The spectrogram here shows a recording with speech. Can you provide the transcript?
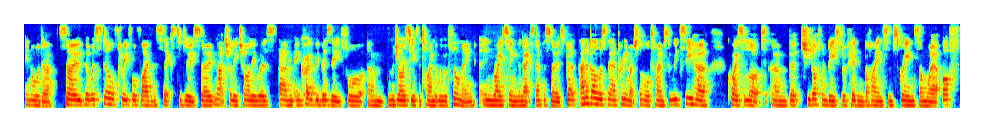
in order, so there was still three, four, five, and six to do. So naturally, Charlie was um, incredibly busy for um, the majority of the time that we were filming in writing the next episodes. But Annabel was there pretty much the whole time, so we'd see her quite a lot, um, but she'd often be sort of hidden behind some screen somewhere, off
